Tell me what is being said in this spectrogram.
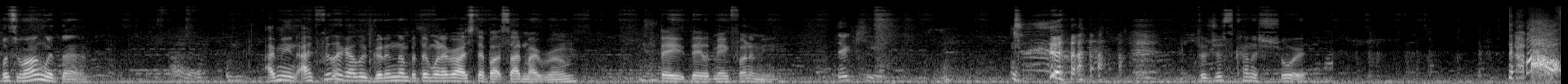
What's wrong with them? I mean, I feel like I look good in them, but then whenever I step outside my room, they they make fun of me. They're cute. They're just kind of short. Oh!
